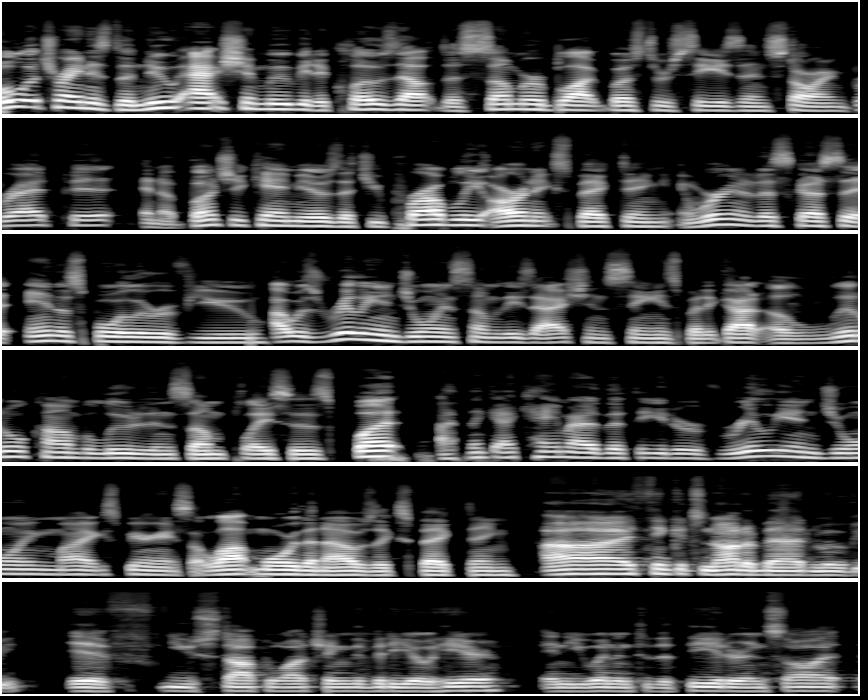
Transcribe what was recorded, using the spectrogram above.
Bullet Train is the new action movie to close out the summer blockbuster season, starring Brad Pitt and a bunch of cameos that you probably aren't expecting. And we're going to discuss it in a spoiler review. I was really enjoying some of these action scenes, but it got a little convoluted in some places. But I think I came out of the theater really enjoying my experience a lot more than I was expecting. I think it's not a bad movie. If you stopped watching the video here and you went into the theater and saw it,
